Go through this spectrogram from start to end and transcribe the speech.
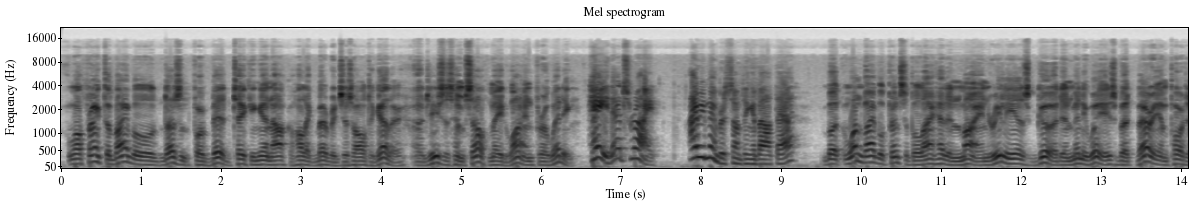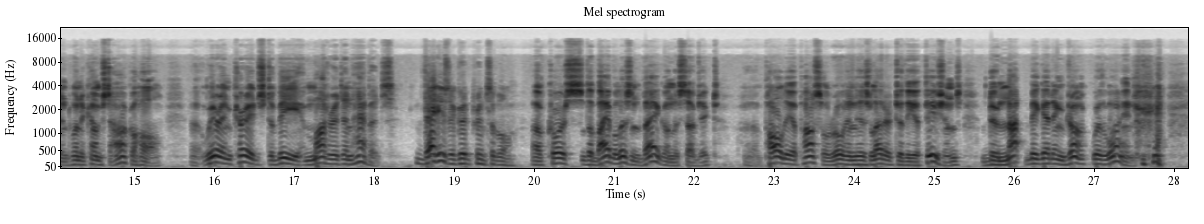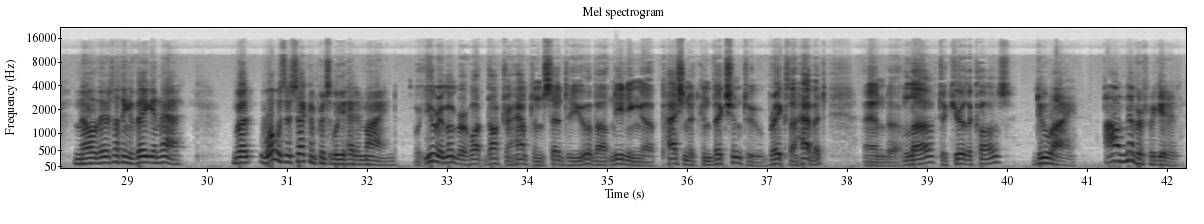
Well, Frank, the Bible doesn't forbid taking in alcoholic beverages altogether. Uh, Jesus himself made wine for a wedding. Hey, that's right. I remember something about that. But one Bible principle I had in mind really is good in many ways, but very important when it comes to alcohol. Uh, we're encouraged to be moderate in habits. That is a good principle. Of course, the Bible isn't vague on the subject. Uh, Paul the Apostle wrote in his letter to the Ephesians, Do not be getting drunk with wine. No, there's nothing vague in that. But what was the second principle you had in mind? Well, you remember what Dr. Hampton said to you about needing a passionate conviction to break the habit and uh, love to cure the cause? Do I? I'll never forget it.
